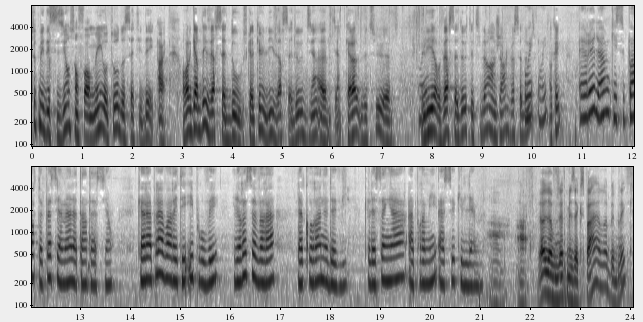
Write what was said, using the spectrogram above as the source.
Toutes mes décisions sont formées autour de cette idée. All right. On va regarder verset 12. Quelqu'un lit verset 12. Tiens, euh, tiens, Carole, veux-tu euh, lire verset 12? Es-tu là en Jacques, verset 12? Oui, oui. OK. Heureux l'homme qui supporte patiemment la tentation, car après avoir été éprouvé, il recevra la couronne de vie que le Seigneur a promis à ceux qui l'aiment. Ah, ah. Là, là, vous êtes mes experts, là, bibliques.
